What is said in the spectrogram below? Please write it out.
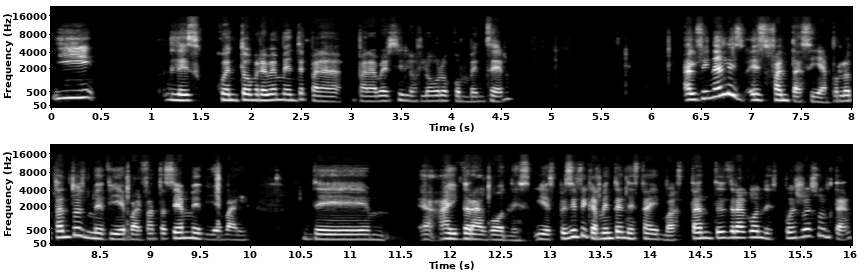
Y les cuento brevemente para, para ver si los logro convencer. Al final es, es fantasía, por lo tanto es medieval, fantasía medieval de a- hay dragones y específicamente en esta hay bastantes dragones. Pues resulta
